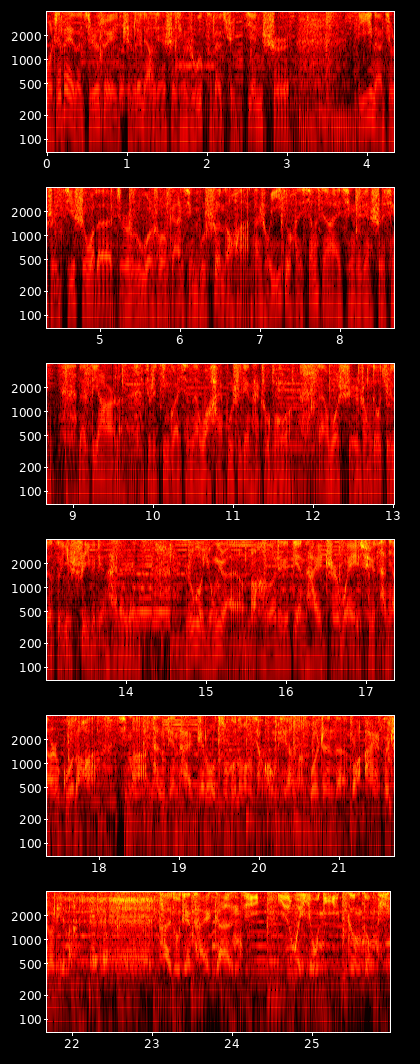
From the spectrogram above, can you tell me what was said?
我这辈子其实对只对两件事情如此的去坚持。第一呢，就是即使我的就是如果说感情不顺的话，但是我依旧很相信爱情这件事情。那第二呢，就是尽管现在我还不是电台主播，但我始终都觉得自己是一个电台的人。如果永远和这个电台职位去擦肩而过的话，起码态度电台给了我足够的梦想空间了。我真的我爱死这里了。态度电台感恩季，因为有你更动听。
